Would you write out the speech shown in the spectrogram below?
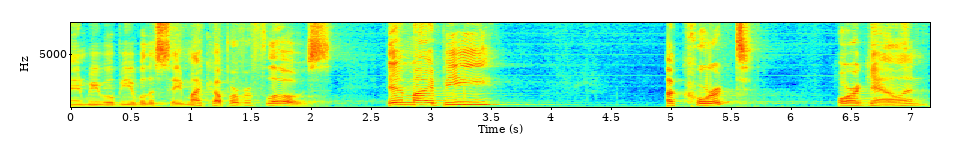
And we will be able to say, My cup overflows. It might be a quart or a gallon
